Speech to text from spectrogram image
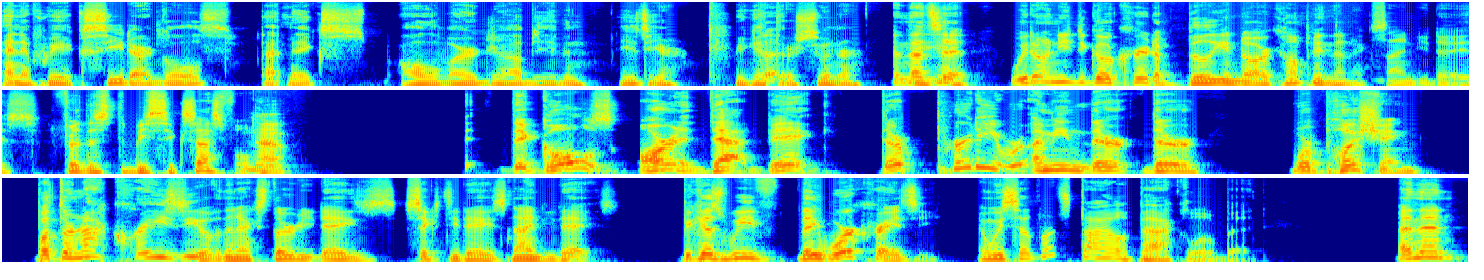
And if we exceed our goals, that makes all of our jobs even easier. We get That- there sooner. And that's Mhm. it. We don't need to go create a billion dollar company in the next 90 days for this to be successful. no the goals aren't that big. They're pretty. I mean, they're they're we're pushing, but they're not crazy over the next thirty days, sixty days, ninety days because we've they were crazy, and we said let's dial it back a little bit, and then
